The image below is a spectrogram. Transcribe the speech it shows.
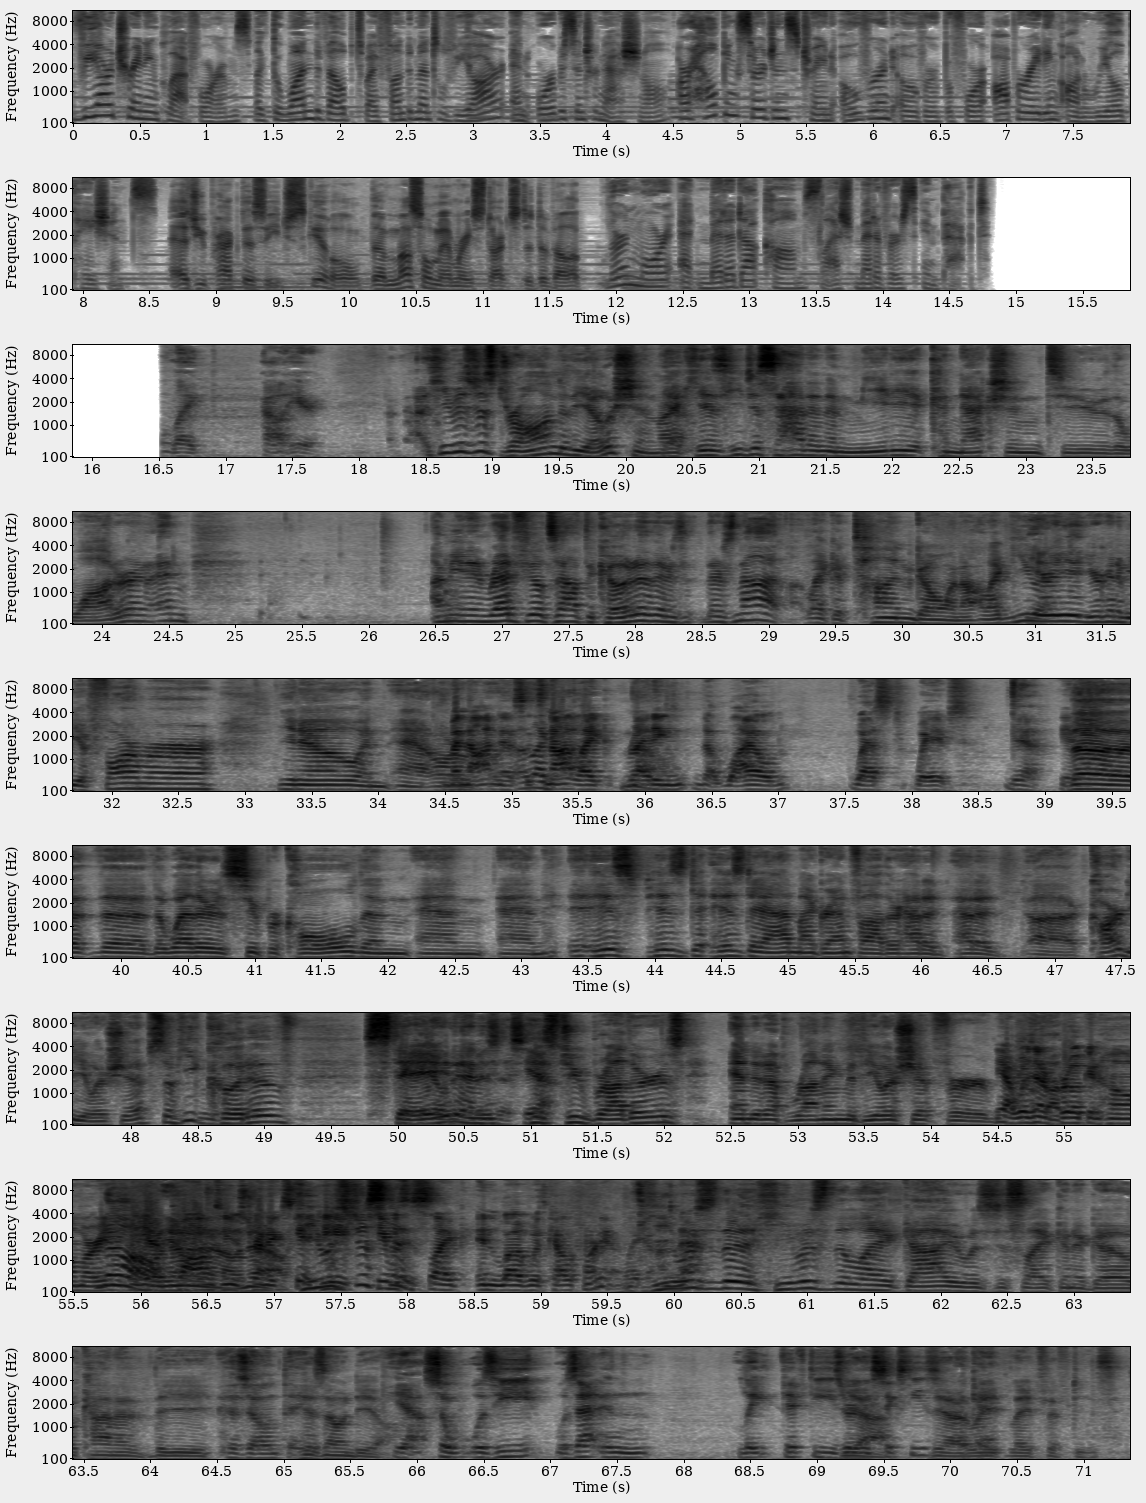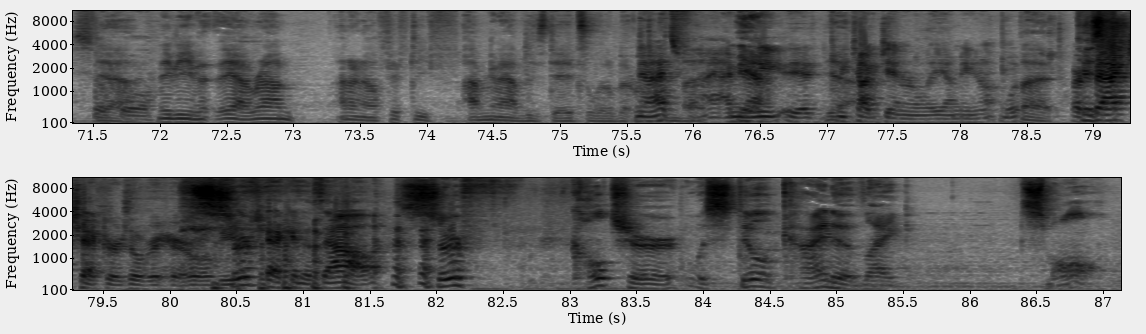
VR training platforms, like the one developed by Fundamental VR and Orbis International, are helping surgeons train over and over before operating on real patients. As you practice each skill, the muscle memory starts to develop. Learn more at meta.com slash metaverse impact. Like, out here. he was just drawn to the ocean. Like Yeah. his, he just had an immediate connection to the water, and, and I mean, in Redfield, South Dakota, there's there's not like a ton going on. Like you, Yeah. you're going to be a farmer, you know, and uh, or, Monotonous. It's not like no. riding the wild west waves. Yeah. the the the weather is super cold and and and his his his dad my grandfather had a had a uh, car dealership so he could have stayed and yeah. his two brothers ended up running the dealership for Yeah, it wasn't a broken home or he, No, he had no, problems. no, he was trying to escape. He He was was just he was a- just like in love with California. Like he I'm not. was the he was the like guy who was just like gonna go kind of the His own thing. his own deal Yeah. So, was he, was that in late 50s, early yeah 60s? yeah Okay. late late fifties So yeah cool. maybe even yeah around I don't know fifty I'm gonna have these dates a little bit No, wrong, that's but- fine. I mean, Yeah. we, uh, we talk generally. I mean, what, But- our 'Cause- fact checkers over here will be Surf- checking us out. Surf culture was still kind of like small.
